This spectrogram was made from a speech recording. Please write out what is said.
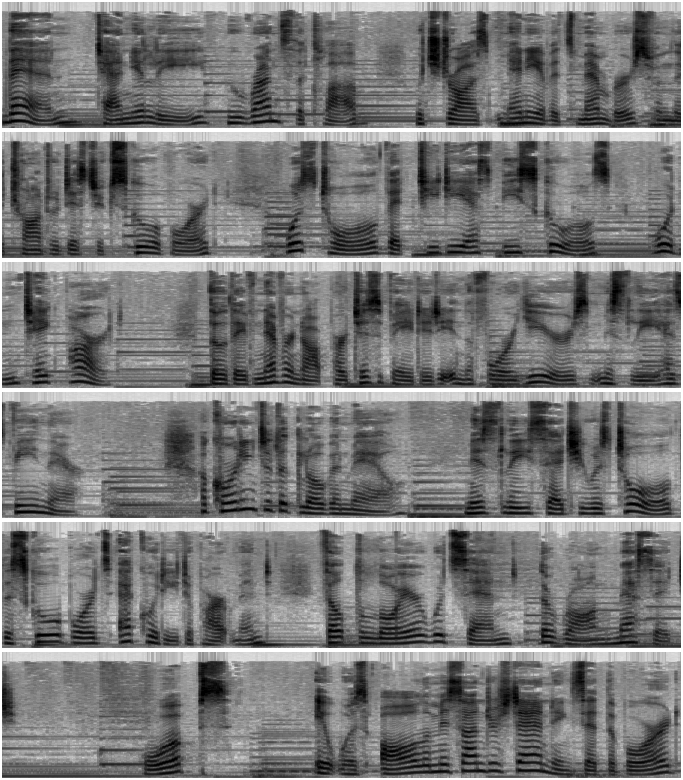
Then, Tanya Lee, who runs the club, which draws many of its members from the Toronto District School Board, was told that TDSB schools wouldn't take part, though they've never not participated in the four years Miss Lee has been there. According to the Globe and Mail, Ms. Lee said she was told the school board's equity department felt the lawyer would send the wrong message. Whoops. It was all a misunderstanding, said the board,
